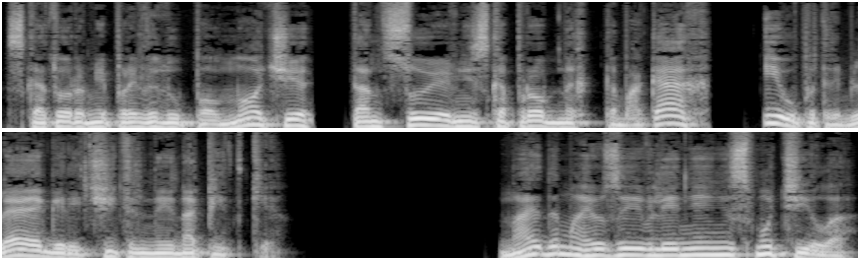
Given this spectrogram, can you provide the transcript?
с которыми проведу полночи, танцуя в низкопробных кабаках и употребляя горячительные напитки. Найда мое заявление не смутило.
